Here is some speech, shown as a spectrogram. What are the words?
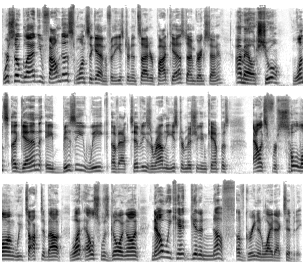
We're so glad you found us once again for the Eastern Insider podcast. I'm Greg Steiner. I'm Alex Jewell. Once again, a busy week of activities around the Eastern Michigan campus. Alex, for so long we talked about what else was going on. Now we can't get enough of green and white activity.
